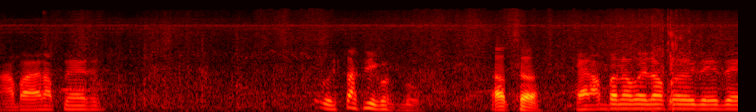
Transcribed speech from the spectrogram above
আবার আপনার ওই চাকরি করতো। আচ্ছা। হ্যাঁ আব্বা নাম হইল আপনার ওই যে- যে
